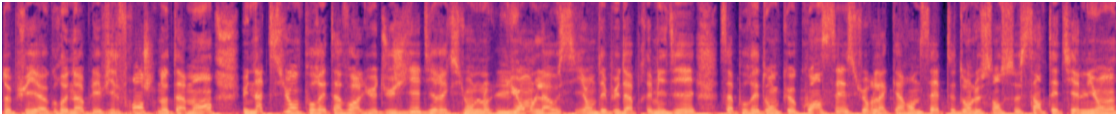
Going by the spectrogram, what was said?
depuis euh, Grenoble et Villefranche notamment. Une action pourrait avoir lieu du Gier direction Lyon, là aussi en début d'après-midi. Ça pourrait donc coincer sur la 47 dans le sens Saint-Étienne-Lyon.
